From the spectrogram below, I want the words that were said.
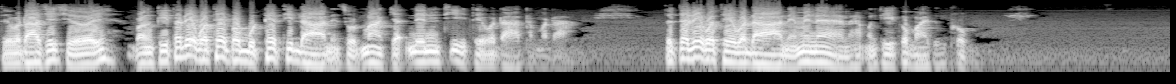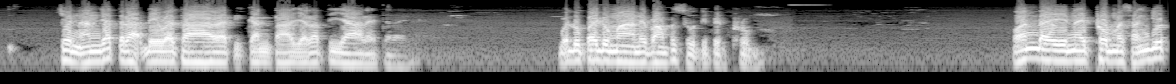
เทวดาเฉยๆ บางทีถ้าเรียกว่าเทพประบุตรเทพธิดาเนี่ยส่วนมากจะเน้นที่เทวดาธรรมดาแต่จะเรียกว่าเทวดาเนี่ยไม่แน่นะบางทีก็หมายถึงพรหม เช่น อัญญตระเดวตาอะไรปิกันตายรัตยาอะไรต่ออะไรมาดูไปดูมาในบางพระสูตรที่เป็นพรหมวันใดในพรหมสังยุต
